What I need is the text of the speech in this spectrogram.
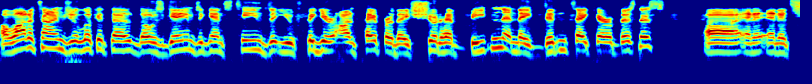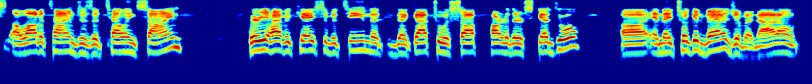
a lot of times you look at the, those games against teams that you figure on paper they should have beaten and they didn't take care of business. Uh, and, it, and it's a lot of times is a telling sign. Here you have a case of a team that, that got to a soft part of their schedule uh, and they took advantage of it. Now, I don't,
